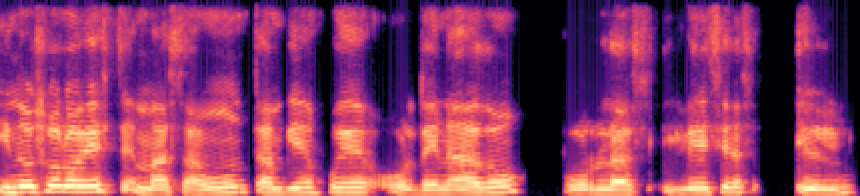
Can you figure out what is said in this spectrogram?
Y no solo este, más aún también fue ordenado por las iglesias el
